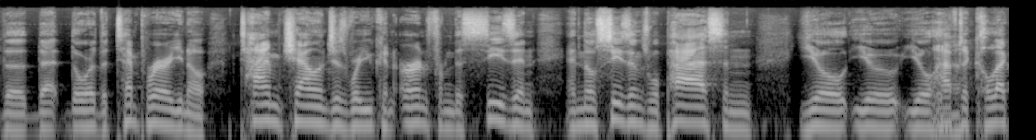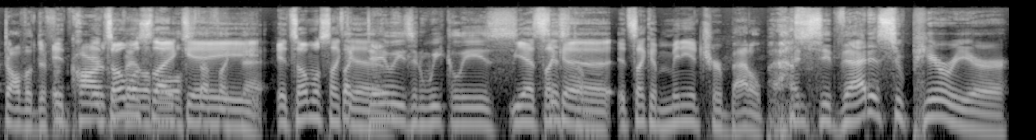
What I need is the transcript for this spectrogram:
the that or the temporary you know time challenges where you can earn from the season and those seasons will pass and you'll you you'll have to collect all the different It- cars it's almost available, like stuff a like that. it's almost like, It's like a dailies and weeklies yeah it's system. like a it's like a miniature battle pass And see, that is superior.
